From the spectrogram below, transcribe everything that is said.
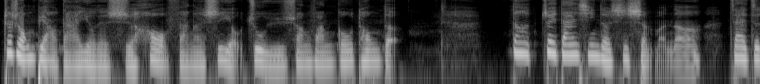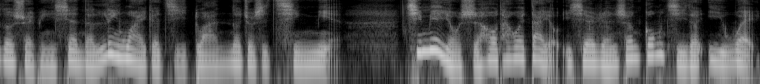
这种表达有的时候反而是有助于双方沟通的。那最担心的是什么呢？在这个水平线的另外一个极端，那就是轻蔑。轻蔑有时候它会带有一些人身攻击的意味，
